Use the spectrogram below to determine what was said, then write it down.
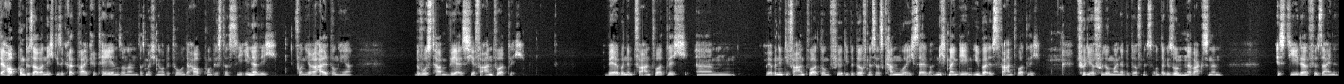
Der Hauptpunkt ist aber nicht diese drei Kriterien, sondern, das möchte ich nochmal betonen, der Hauptpunkt ist, dass sie innerlich von ihrer Haltung her bewusst haben, wer ist hier verantwortlich. Wer übernimmt verantwortlich, ähm, wer übernimmt die Verantwortung für die Bedürfnisse? Das kann nur ich selber. Nicht mein Gegenüber ist verantwortlich für die Erfüllung meiner Bedürfnisse. Unter gesunden Erwachsenen ist jeder für seine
